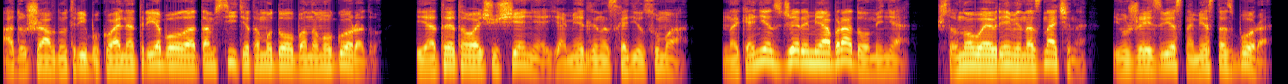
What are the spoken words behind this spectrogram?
а душа внутри буквально требовала отомстить этому долбанному городу. И от этого ощущения я медленно сходил с ума. Наконец Джереми обрадовал меня, что новое время назначено, и уже известно место сбора.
